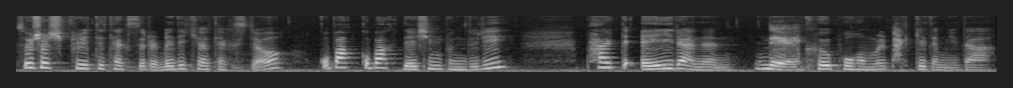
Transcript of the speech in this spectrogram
소셜 시큐리티 텍스를 메디케어 텍스죠 꼬박꼬박 내신 분들이 파트 A라는 네. 그 보험을 받게 됩니다.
